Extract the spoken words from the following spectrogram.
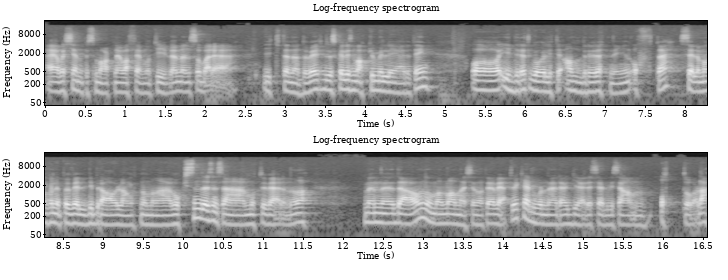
Jeg var kjempesmart når jeg var 25, men så bare gikk det nedover. Du skal liksom akkumulere ting. Og idrett går litt i andre retningen ofte, selv om man kan løpe veldig bra og langt når man er voksen. Det syns jeg er motiverende. da. Men eh, det er jo noe man må anerkjenne at jeg vet jo ikke helt hvordan jeg reagerer selv hvis jeg om åtte år da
